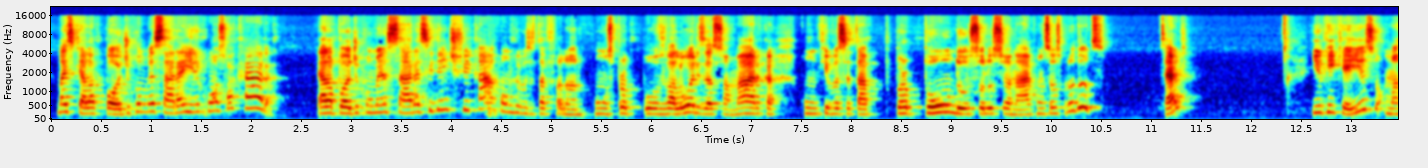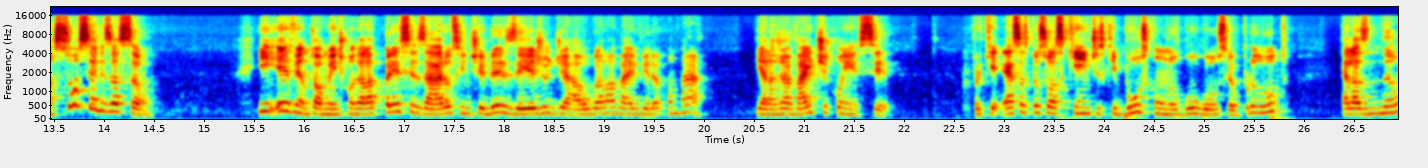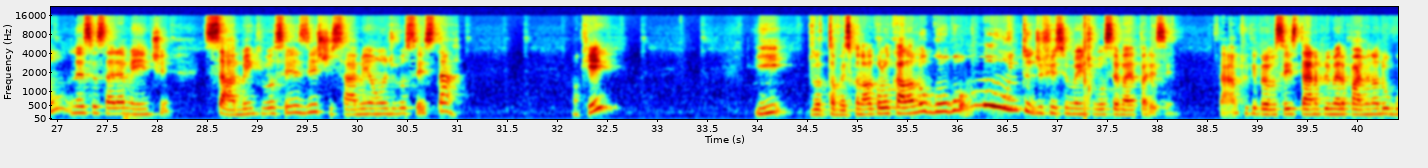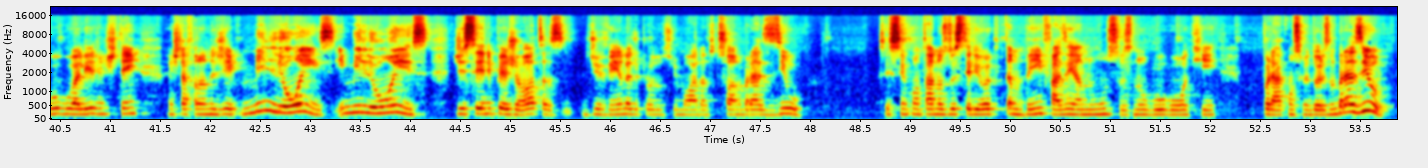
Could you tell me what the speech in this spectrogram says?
mas que ela pode começar a ir com a sua cara ela pode começar a se identificar com o que você está falando, com os, os, valores da sua marca, com o que você está propondo solucionar com seus produtos, certo? E o que, que é isso? Uma socialização. E, eventualmente, quando ela precisar ou sentir desejo de algo, ela vai vir a comprar. e ela já vai te conhecer. Porque essas pessoas quentes que buscam no Google o seu produto, elas não necessariamente sabem que você existe, sabem aonde você está. Ok? E talvez quando ela colocar lá no Google, muito dificilmente você vai aparecer. Tá? Porque para você estar na primeira página do Google ali, a gente tem, a gente está falando de milhões e milhões de CNPJs de venda de produtos de moda só no Brasil. Vocês sem contar nos do exterior que também fazem anúncios no Google aqui para consumidores no Brasil.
